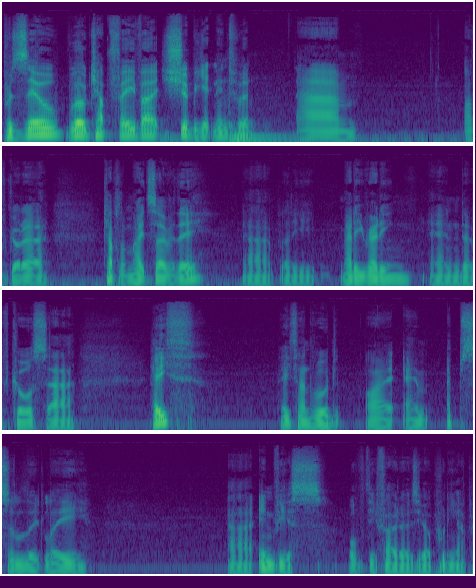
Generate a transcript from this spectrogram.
Brazil World Cup fever should be getting into it. Um, I've got a couple of mates over there, uh, bloody Matty Redding, and of course uh, Heath, Heath Underwood. I am absolutely uh, envious of the photos you are putting up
